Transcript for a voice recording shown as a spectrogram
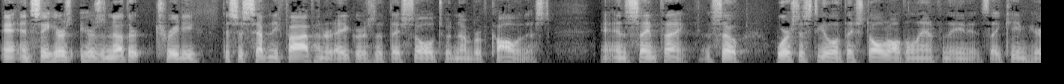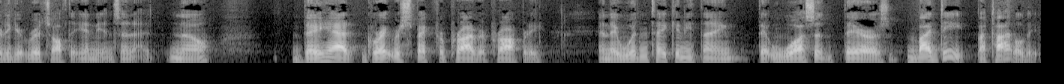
And, and see, here's, here's another treaty. This is 7,500 acres that they sold to a number of colonists. And, and same thing. So, where's this deal if they stole all the land from the Indians? They came here to get rich off the Indians. And uh, no, they had great respect for private property, and they wouldn't take anything that wasn't theirs by deed, by title deed.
